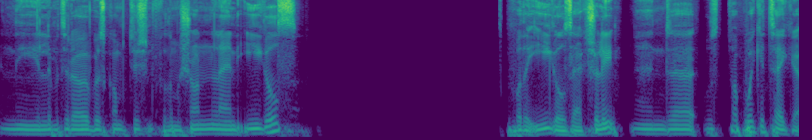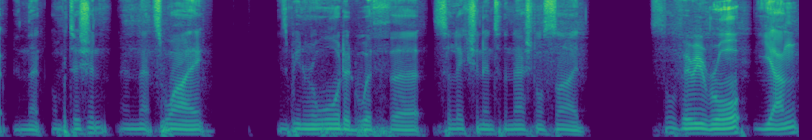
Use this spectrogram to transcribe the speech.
in the limited overs competition for the Mashonaland Eagles. For the Eagles, actually, and uh, was top wicket taker in that competition, and that's why he's been rewarded with uh, selection into the national side. Still very raw, young,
